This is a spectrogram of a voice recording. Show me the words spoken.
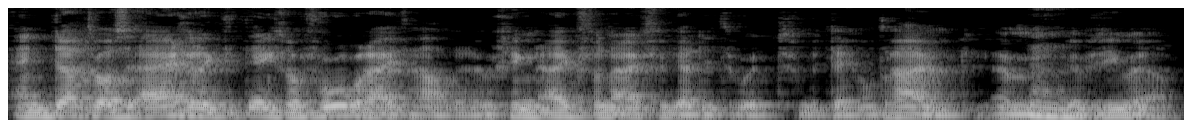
En dat was eigenlijk het enige wat we voorbereid hadden. We gingen eigenlijk vanuit van ja, dit wordt meteen ontruimd. En mm. we zien wel.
